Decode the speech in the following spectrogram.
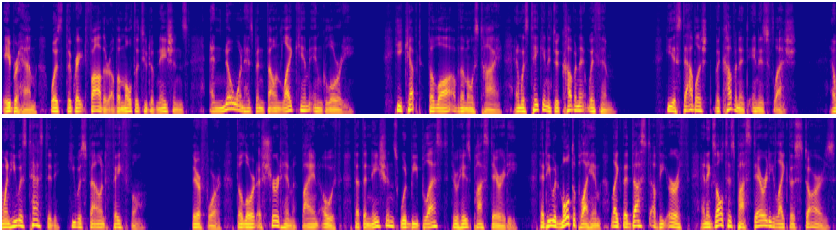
Abraham was the great father of a multitude of nations, and no one has been found like him in glory. He kept the law of the Most High and was taken into covenant with him. He established the covenant in his flesh, and when he was tested, he was found faithful. Therefore, the Lord assured him by an oath that the nations would be blessed through his posterity, that he would multiply him like the dust of the earth, and exalt his posterity like the stars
